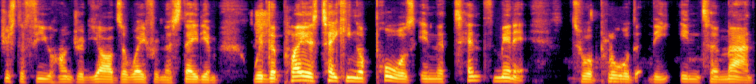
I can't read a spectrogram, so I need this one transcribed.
just a few hundred yards away from the stadium, with the players taking a pause in the 10th minute to applaud the Inter man.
